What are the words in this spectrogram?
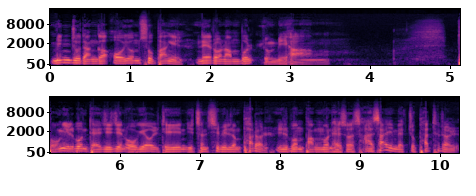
민주당과 오염수 방일 내로남불 윤미향 동일본 대지진 5개월 뒤인 2011년 8월 일본 방문해서 사사이 맥주 파티를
